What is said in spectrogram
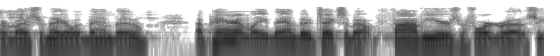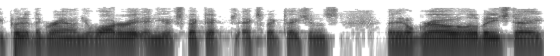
Everybody's familiar with bamboo. Apparently, bamboo takes about five years before it grows. So you put it in the ground, you water it, and you expect ex- expectations that it'll grow a little bit each day.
